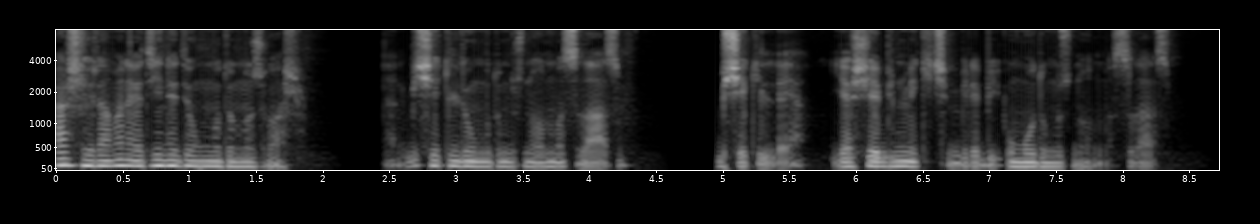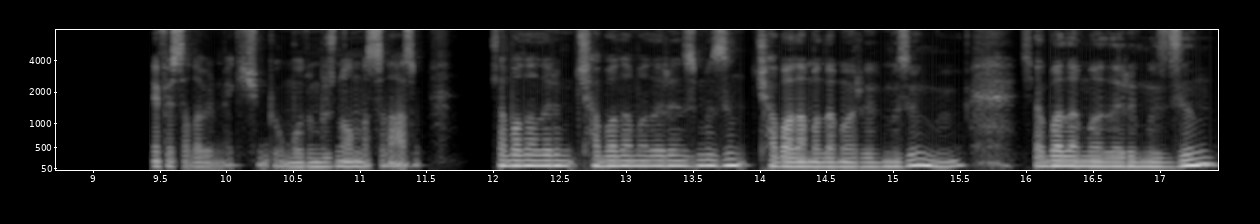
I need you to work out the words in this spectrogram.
Her şeye rağmen evet yine de umudumuz var. Yani bir şekilde umudumuzun olması lazım. Bir şekilde yaşayabilmek için bile bir umudumuzun olması lazım. Nefes alabilmek için bir umudumuzun olması lazım. Çabalalarım, çabalamalarımızın, çabalamalarımızın mı? Çabalamalarımızın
